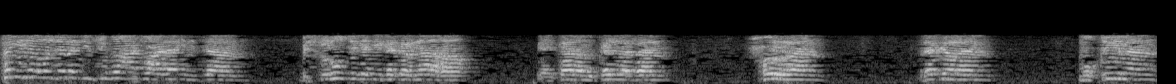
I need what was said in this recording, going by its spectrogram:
فإذا وجبت الجمعة على إنسان بالشروط التي ذكرناها بأن كان مكلفا حرا ذكرا مقيما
